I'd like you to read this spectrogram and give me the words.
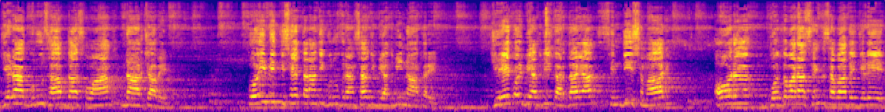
ਜਿਹੜਾ ਗੁਰੂ ਸਾਹਿਬ ਦਾ ਸਵਾਂਗ ਨਾ ਰਚਾਵੇ। ਕੋਈ ਵੀ ਕਿਸੇ ਤਰ੍ਹਾਂ ਦੀ ਗੁਰੂ ਗ੍ਰੰਥ ਸਾਹਿਬ ਦੀ ਬੇਅਦਬੀ ਨਾ ਕਰੇ। ਜੇ ਕੋਈ ਬੇਅਦਬੀ ਕਰਦਾ ਆ, ਸਿੰਧੀ ਸਮਾਜ ਔਰ ਗੁਰਦੁਆਰਾ ਸਿੰਘ ਸਭਾ ਦੇ ਜਿਹੜੇ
